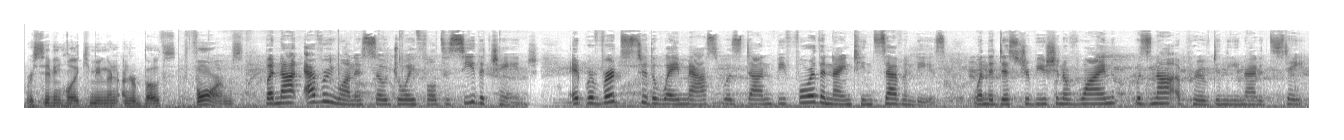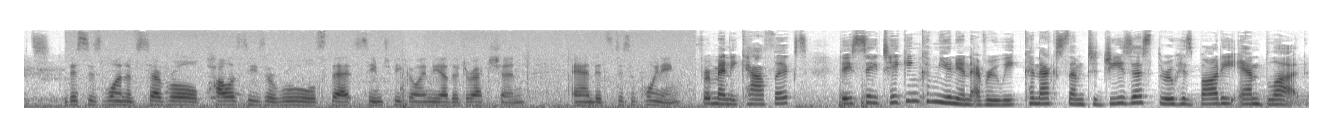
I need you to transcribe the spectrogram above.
receiving Holy Communion under both forms. But not everyone is so joyful to see the change. It reverts to the way Mass was done before the 1970s, when the distribution of wine was not approved in the United States. This is one of several policies or rules that seem to be going the other direction, and it's disappointing. For many Catholics, they say taking communion every week connects them to Jesus through his body and blood.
